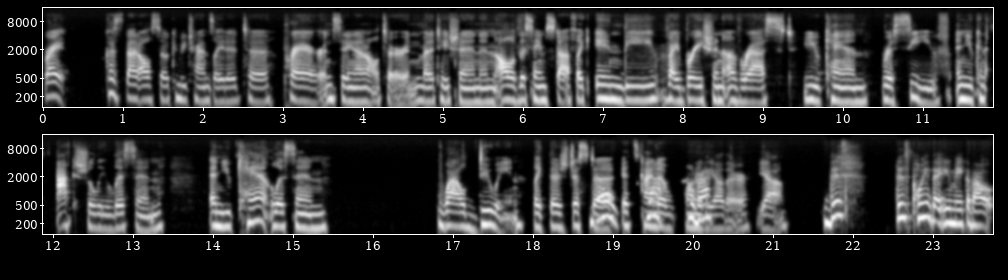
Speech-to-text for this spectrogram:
Right. Because that also can be translated to prayer and sitting at an altar and meditation and all of the same stuff. Like in the vibration of rest, you can receive and you can actually listen. And you can't listen while doing. Like there's just a, no. it's kind yeah, of one correct. or the other. Yeah. This this point that you make about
